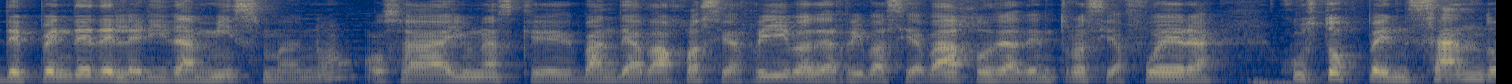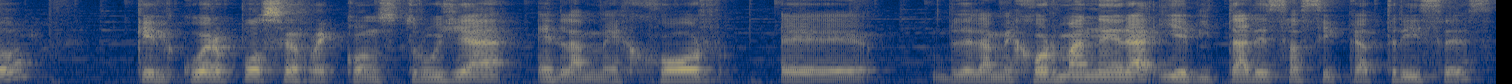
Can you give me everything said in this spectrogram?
depende de la herida misma, ¿no? O sea, hay unas que van de abajo hacia arriba, de arriba hacia abajo, de adentro hacia afuera, justo pensando que el cuerpo se reconstruya en la mejor, eh, de la mejor manera y evitar esas cicatrices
